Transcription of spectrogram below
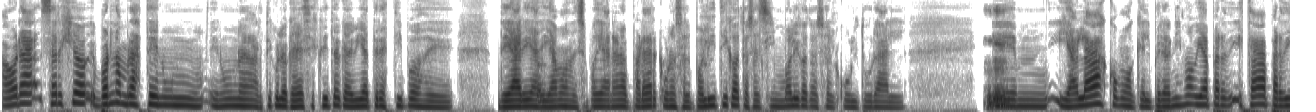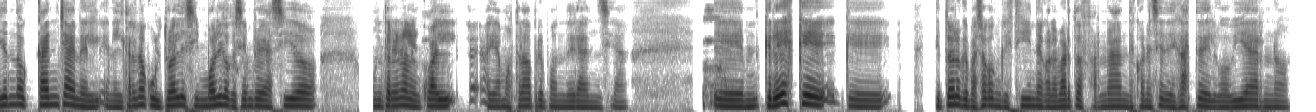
Ahora, Sergio, vos nombraste en un, en un artículo que habías escrito que había tres tipos de, de áreas, digamos, donde se podía ganar o perder, que uno es el político, otro es el simbólico, otro es el cultural. Em, y hablabas como que el peronismo estaba perdiendo cancha en el, en el terreno cultural y simbólico, que siempre había sido un terreno en el cual había mostrado preponderancia. Em, ¿Crees que, todo lo que pasó con Cristina, con Alberto Fernández, con ese desgaste del gobierno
